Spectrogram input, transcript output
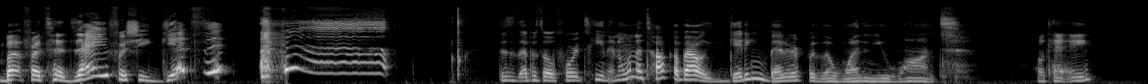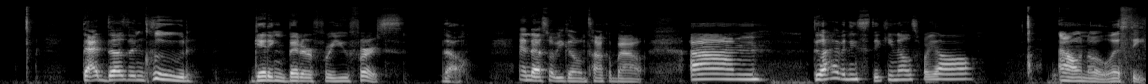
But for today, for she gets it. this is episode 14 and I want to talk about getting better for the one you want. Okay? That does include getting better for you first, though. And that's what we're going to talk about. Um, do I have any sticky notes for y'all? I don't know. Let's see.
